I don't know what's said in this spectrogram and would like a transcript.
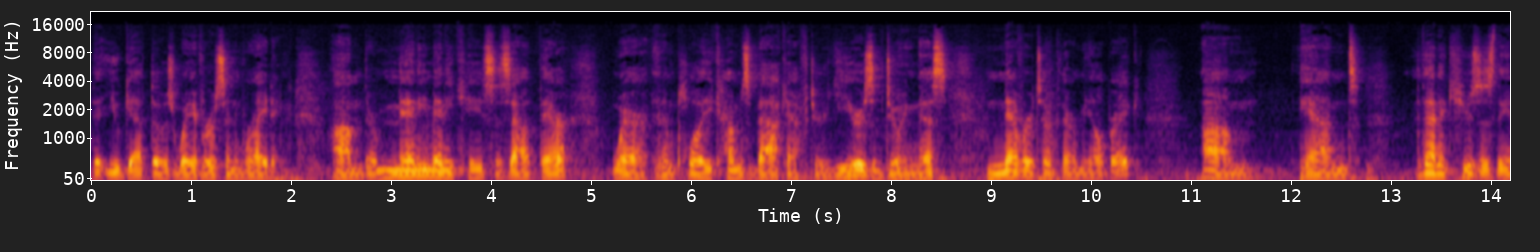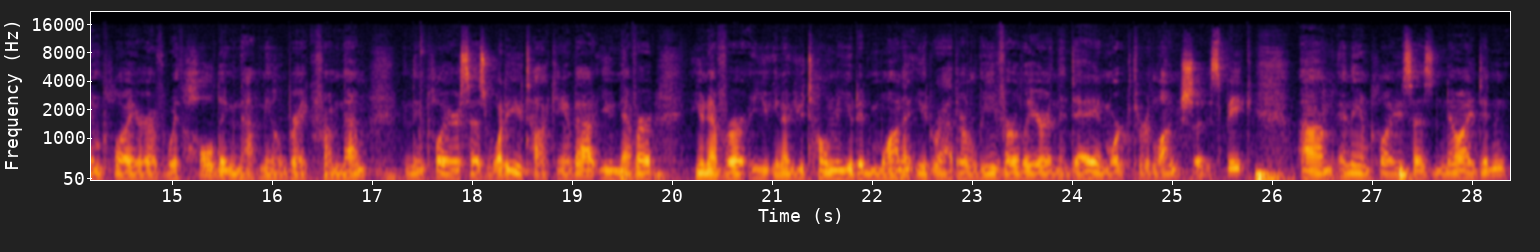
that you get those waivers in writing. Um, there are many, many cases out there where an employee comes back after years of doing this, never took their meal break, um, and then accuses the employer of withholding that meal break from them. And the employer says what are you talking about? You never you never you, you know you told me you didn't want it. You'd rather leave earlier in the day and work through lunch so to speak. Um, and the employee says no i didn't.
